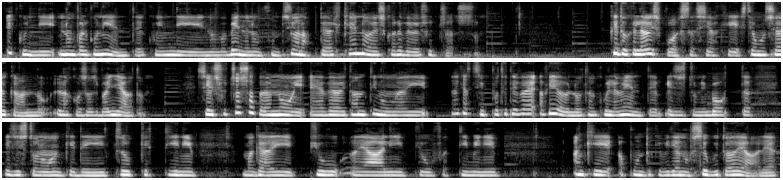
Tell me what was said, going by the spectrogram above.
e quindi non valgo niente, quindi non va bene, non funziona, perché non riesco ad avere successo? Credo che la risposta sia che stiamo cercando la cosa sbagliata. Se il successo per noi è avere tanti numeri, ragazzi potete averlo tranquillamente, esistono i bot, esistono anche dei trucchettini magari più reali, più fattibili, anche appunto che vi diano seguito reale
